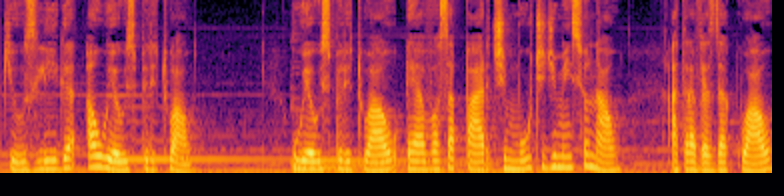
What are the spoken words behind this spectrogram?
que os liga ao eu espiritual. O eu espiritual é a vossa parte multidimensional, através da qual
